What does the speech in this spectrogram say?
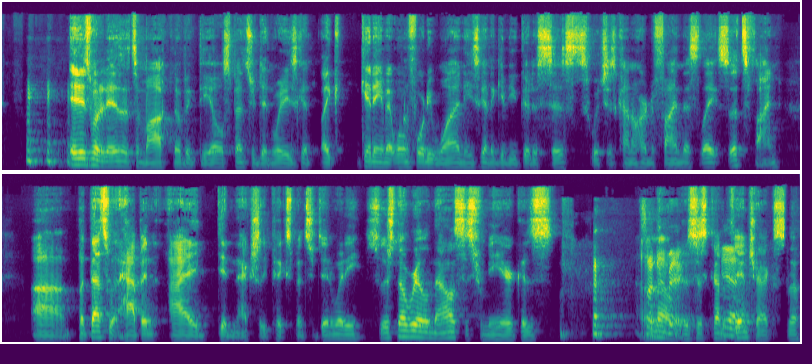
it is what it is. It's a mock, no big deal. Spencer Dinwiddie's get like getting him at 141. He's going to give you good assists, which is kind of hard to find this late. So that's fine. Um, but that's what happened. I didn't actually pick Spencer Dinwiddie, so there's no real analysis for me here because I don't know. It's just kind of yeah. fan tracks. So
